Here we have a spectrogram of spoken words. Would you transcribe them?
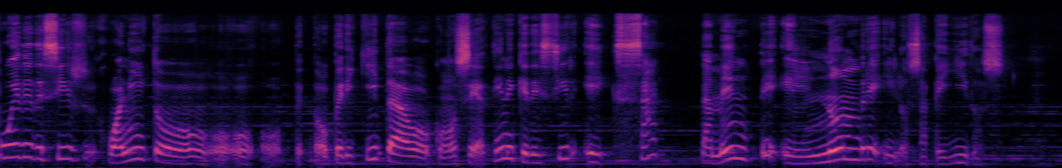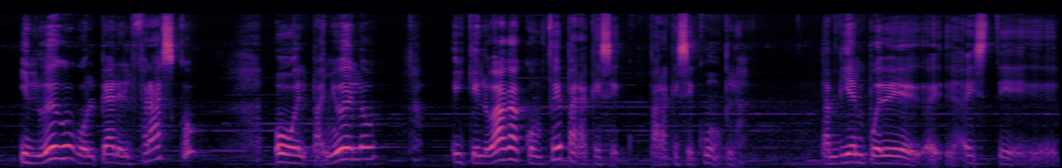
puede decir Juanito o, Periquita o como sea. Tiene que decir exactamente el nombre y los apellidos. Y luego golpear el frasco o el pañuelo y que lo haga con fe para que se, para que se cumpla. También puede eh, este,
